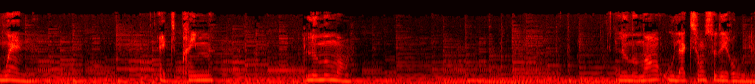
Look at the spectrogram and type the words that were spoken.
When exprime le moment. Le moment où l'action se déroule.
